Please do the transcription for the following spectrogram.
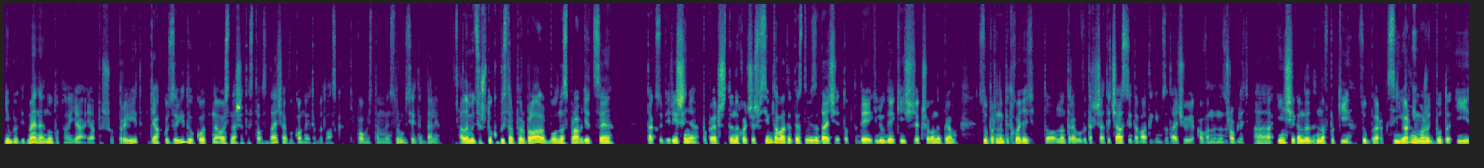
ніби від мене. Ну тобто, я я пишу привіт, дякую за відгук. От ось наша тестова задача. Виконуйте, будь ласка, типу ось там інструкції і так далі. Але ми цю штуку швидко прибрали, бо насправді це так собі рішення. По-перше, ти не хочеш всім давати тестові задачі, тобто деякі люди, які, якщо вони прям супер не підходять, то не треба витрачати час і давати їм задачу, яку вони не зроблять. А інші кандидати навпаки супер сеньорні можуть бути, і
